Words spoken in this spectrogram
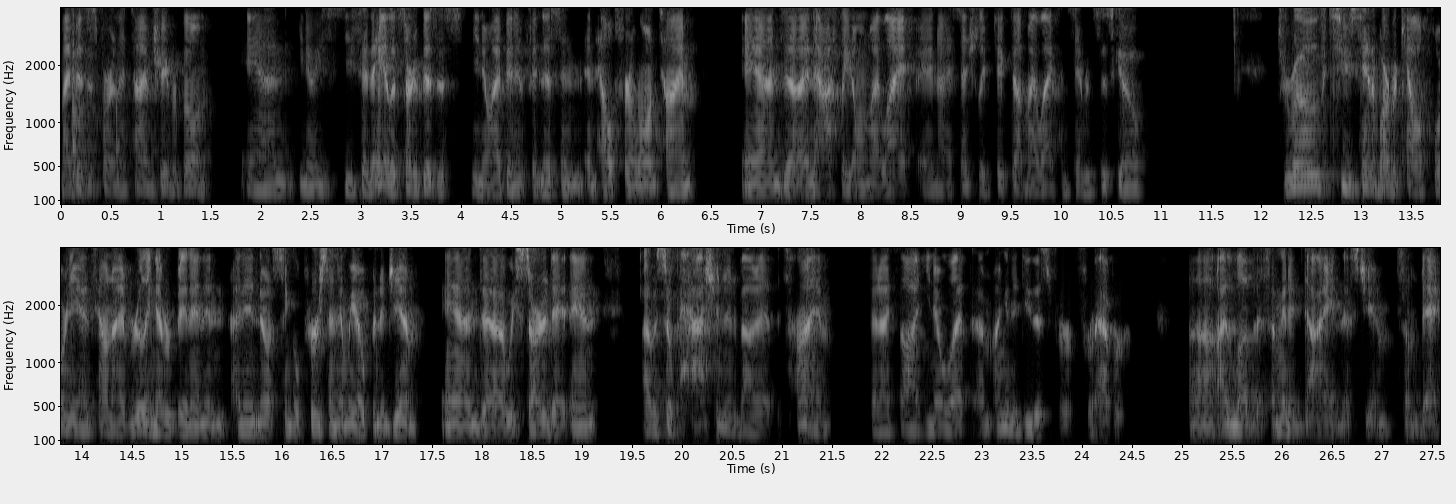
my business partner at the time, Trevor Boehm. And, you know, he, he said, Hey, let's start a business. You know, I've been in fitness and, and health for a long time and uh, an athlete all my life. And I essentially picked up my life in San Francisco, drove to Santa Barbara, California, a town I've really never been in, and I didn't know a single person. And we opened a gym and uh, we started it. And I was so passionate about it at the time that I thought, you know what, I'm, I'm going to do this for forever. Uh, I love this. I'm going to die in this gym someday.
